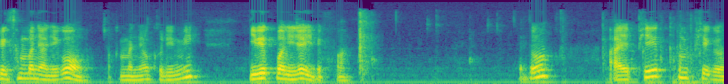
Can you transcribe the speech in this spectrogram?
203번이 아니고 잠깐만요. 그림이 200번이죠. 200번. 그래도 IP config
